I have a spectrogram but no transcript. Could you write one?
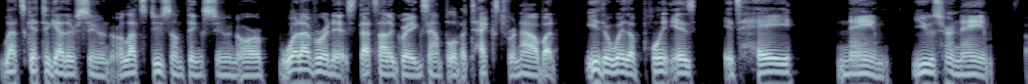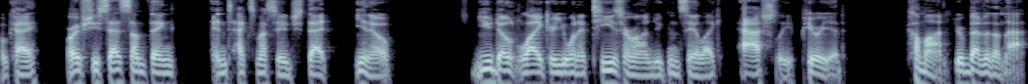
Let's get together soon, or let's do something soon, or whatever it is. That's not a great example of a text for now, but either way, the point is it's hey, name, use her name, okay? Or if she says something in text message that, you know, you don't like or you want to tease her on, you can say like Ashley, period. Come on, you're better than that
